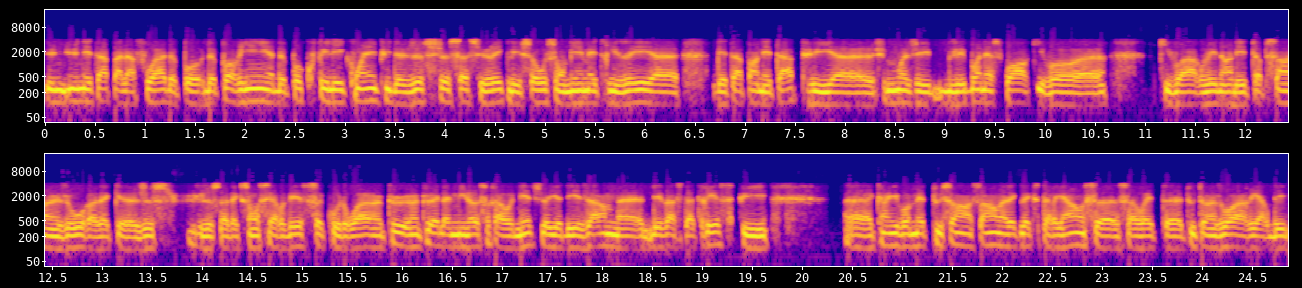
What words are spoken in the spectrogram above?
une, une étape à la fois, de pas de pas rien, de pas couper les coins, puis de juste, s'assurer que les choses sont bien maîtrisées euh, d'étape en étape. Puis, euh, moi, j'ai j'ai bon espoir qu'il va qu'il va arriver dans les top 100 un jour avec euh, juste juste avec son service ce coup droit un peu un peu à la Milos Raonic là, il y a des armes euh, dévastatrices puis euh, quand il va mettre tout ça ensemble avec l'expérience, euh, ça va être euh, tout un joueur à regarder.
